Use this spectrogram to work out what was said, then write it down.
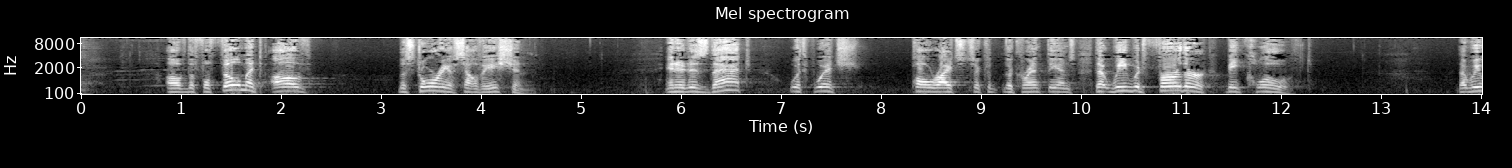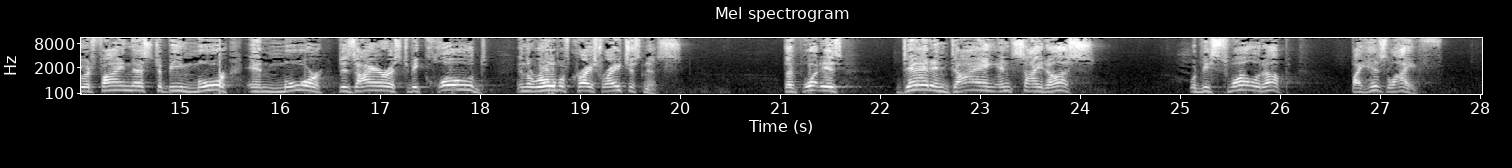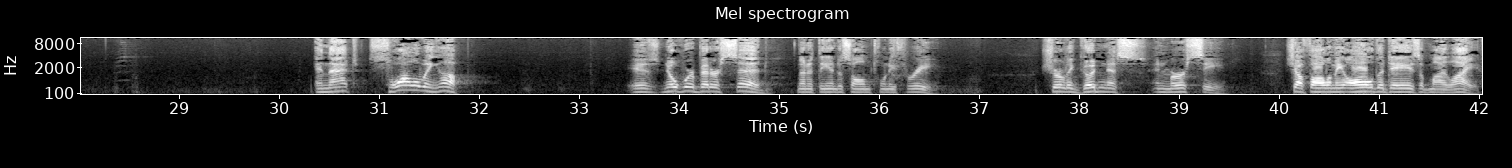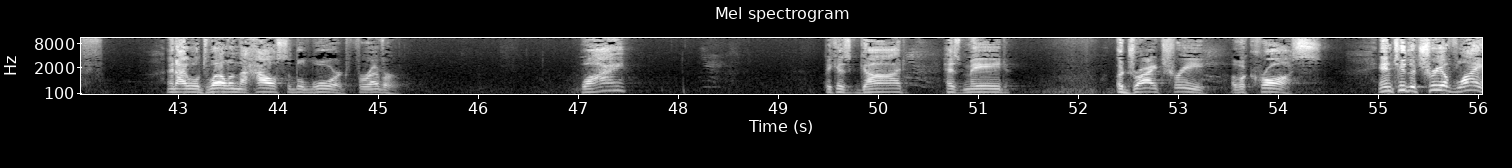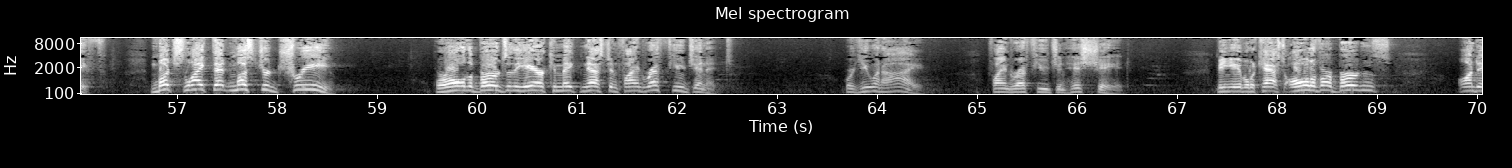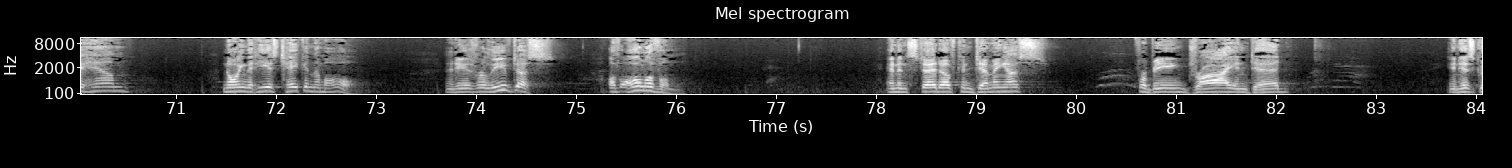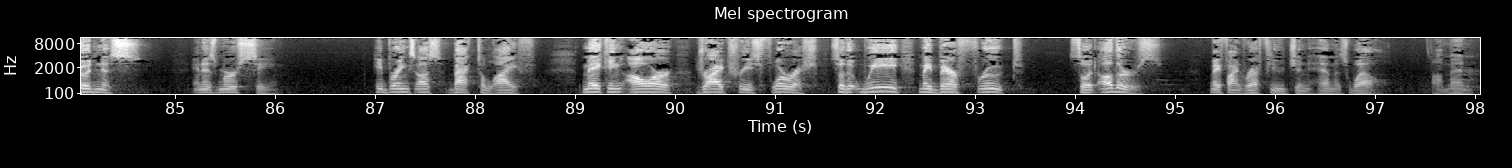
of the fulfillment of the story of salvation. And it is that with which Paul writes to the Corinthians that we would further be clothed. That we would find this to be more and more desirous to be clothed in the robe of Christ's righteousness. That what is dead and dying inside us would be swallowed up by His life. And that swallowing up is nowhere better said than at the end of Psalm 23. Surely goodness and mercy shall follow me all the days of my life, and I will dwell in the house of the Lord forever. Why? Because God has made a dry tree of a cross into the tree of life, much like that mustard tree where all the birds of the air can make nest and find refuge in it, where you and I find refuge in His shade being able to cast all of our burdens onto Him, knowing that He has taken them all, and He has relieved us of all of them. And instead of condemning us for being dry and dead, in His goodness and His mercy, He brings us back to life, making our dry trees flourish so that we may bear fruit, so that others may find refuge in Him as well. Amen.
